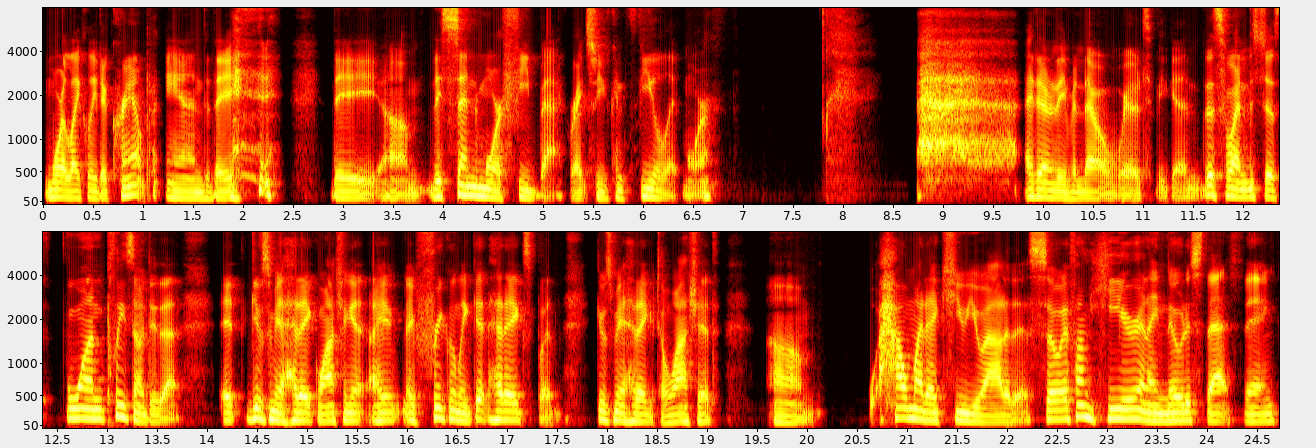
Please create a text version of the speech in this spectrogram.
more likely to cramp and they they, um, they send more feedback, right? So you can feel it more. I don't even know where to begin. This one is just one, please don't do that. It gives me a headache watching it. I, I frequently get headaches, but it gives me a headache to watch it. Um, how might I cue you out of this? So if I'm here and I notice that thing,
